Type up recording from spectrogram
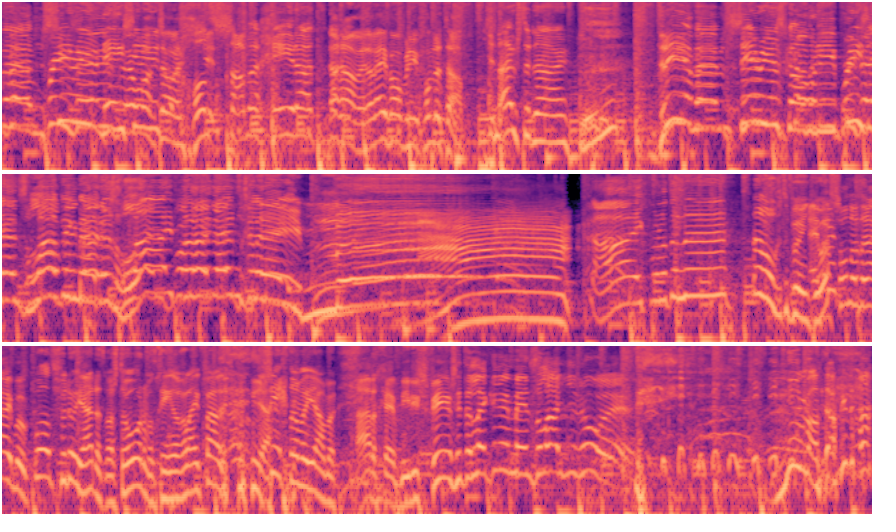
3FM Nee, oh, serieus. Godsamme Gerard. Daar gaan we. Nog even overnieuw van de tap. Luister naar... 3FM Serious Comedy presents Laughing Matters live vanuit Enschede. Ah, ik vond het een... Eh, een hoogtepuntje en hoor. zonder draaiboek. Wat verdoe... Ja, dat was te horen, want het ging al gelijk fout. Zicht dan weer jammer. Ah, dat geeft niet. Die sfeer zit er lekker in, mensen. Laat je horen. Niemand dacht dat.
